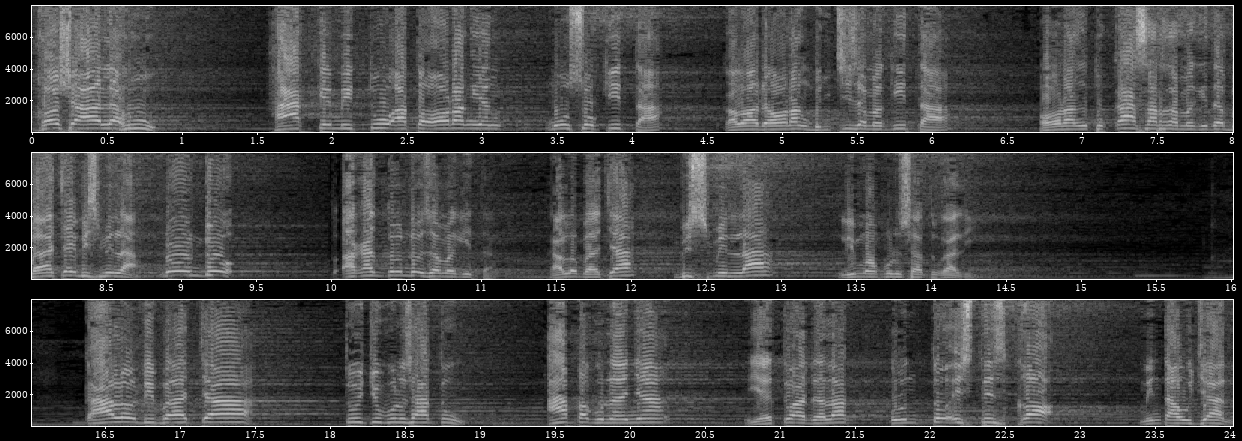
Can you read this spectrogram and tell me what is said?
Khosya'alahu hakim itu atau orang yang musuh kita kalau ada orang benci sama kita orang itu kasar sama kita baca bismillah. Nunduk. Akan tunduk sama kita. Kalau baca bismillah 51 kali. Kalau dibaca 71 apa gunanya? Yaitu adalah untuk istisqa minta hujan.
